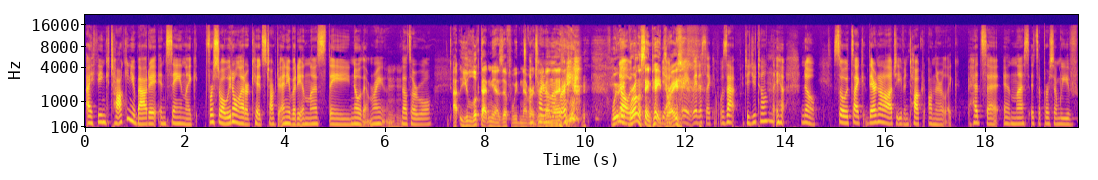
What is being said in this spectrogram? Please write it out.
I think talking about it and saying like, first of all, we don't let our kids talk to anybody unless they know them, right? Mhm. That's our rule. I, you looked at me as if we'd never I'm agreed on that. Yeah. we're, No, we're on the same page, yeah. right? Wait, wait a second. Was that? Did you tell them that? Yeah. No. So it's like they're not allowed to even talk on their like headset unless it's a person we've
